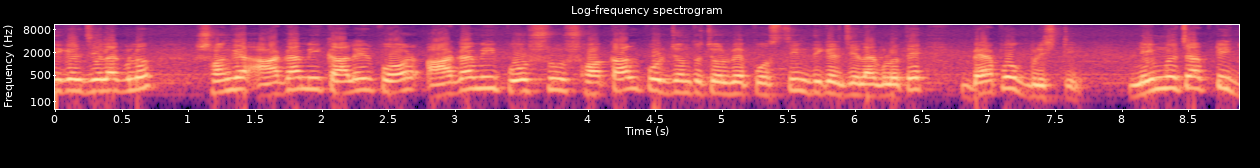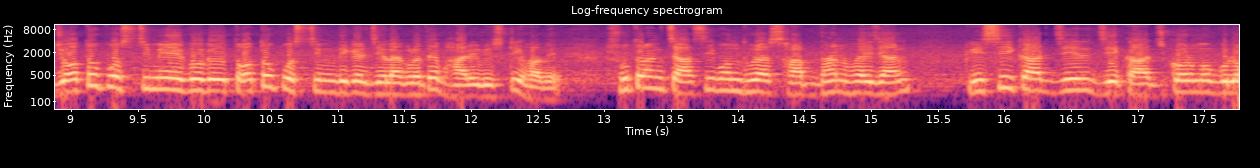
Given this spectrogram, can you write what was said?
দিকের জেলাগুলো। সঙ্গে আগামীকালের পর আগামী পরশু সকাল পর্যন্ত চলবে পশ্চিম দিকের জেলাগুলোতে ব্যাপক বৃষ্টি। নিম্নচাপটি যত পশ্চিমে এগোবে, তত পশ্চিম দিকের জেলাগুলোতে ভারী বৃষ্টি হবে। সুতরাং চাষি বন্ধুরা সাবধান হয়ে যান। কৃষি কার্যের যে কাজকর্মগুলো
